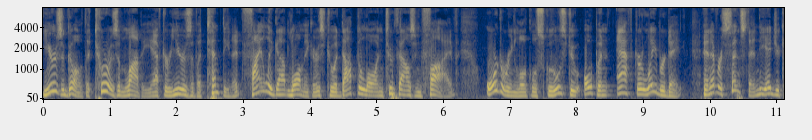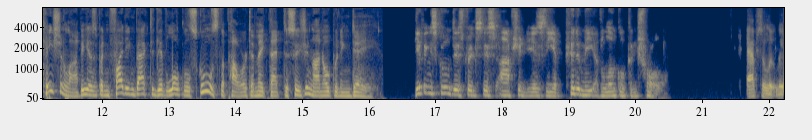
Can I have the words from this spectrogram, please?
Years ago, the tourism lobby, after years of attempting it, finally got lawmakers to adopt a law in 2005 ordering local schools to open after Labor Day. And ever since then, the education lobby has been fighting back to give local schools the power to make that decision on opening day. Giving school districts this option is the epitome of local control. Absolutely.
